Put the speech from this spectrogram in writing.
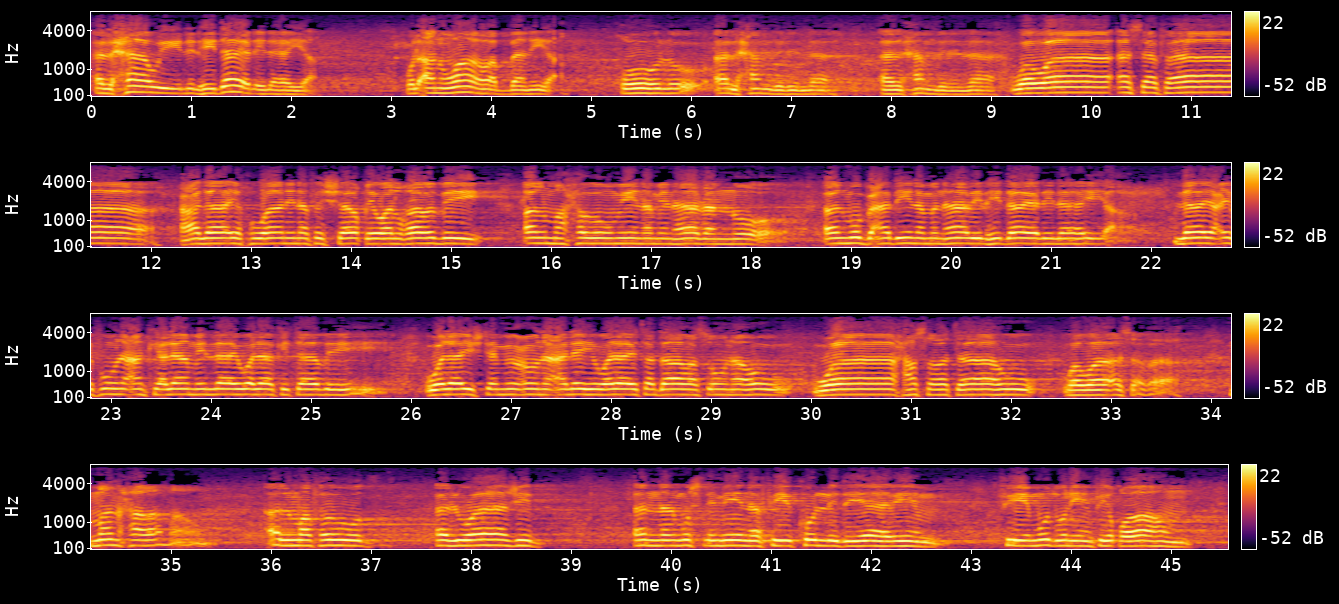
الحاوي للهداية الإلهية والأنوار الربانية. قولوا الحمد لله الحمد لله. ووا أسفا على إخواننا في الشرق والغرب المحرومين من هذا النور المبعدين من هذه الهداية الإلهية. لا يعرفون عن كلام الله ولا كتابه ولا يجتمعون عليه ولا يتدارسونه وحسرتاه وواسفاه من حرمهم؟ المفروض الواجب أن المسلمين في كل ديارهم في مدنهم في قراهم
